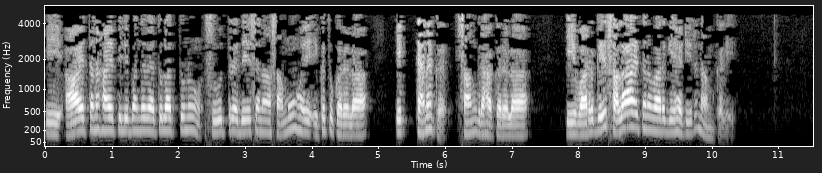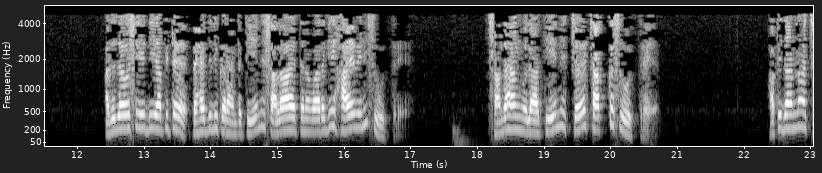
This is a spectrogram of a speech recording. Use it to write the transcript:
ඒ ආයතන 6 පිළිබඳව ඇතුළත් වුණු සූත්‍ර දේශනා සමූහය එකතු කරලා එක් තැනක සංග්‍රහ කරලා ඒ වර්ගයේ සලායතන වර්ගයේ හැටියට නම් කළේ. අද දවසේදී අපිට පැහැදිලි කරන්න තියෙන්නේ සලායතන වර්ගයේ 6 වෙනි සූත්‍රය. සඳහන් වෙලා තියෙන්නේ ච චක්ක සූත්‍රය. අපි දන්නවා ච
